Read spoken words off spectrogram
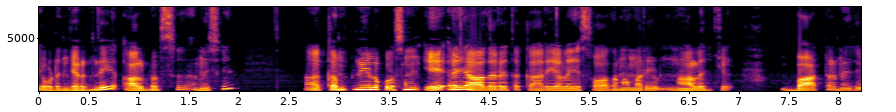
ఇవ్వడం జరిగింది. ఆల్బబ్స్ అనేసి ఆ కంపెనీల కోసం ఏఐ ఆధారిత కార్యాలయ శోధన మరియు నాలెడ్జ్ బాట్ అనేది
